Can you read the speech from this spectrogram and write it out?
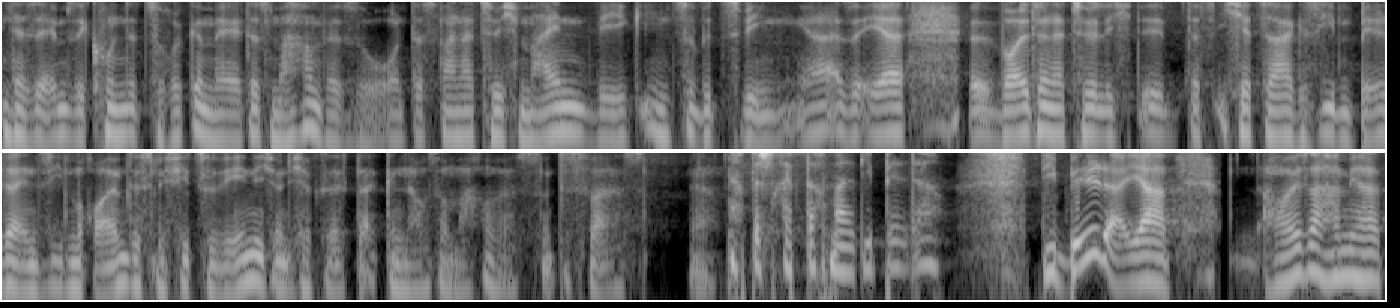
in derselben Sekunde zurückgemeldet, das machen wir so. Und das war natürlich mein Weg, ihn zu bezwingen. Ja, also er äh, wollte natürlich, äh, dass ich jetzt sage, sieben Bilder in sieben Räumen, das ist mir viel zu wenig. Und ich habe gesagt, na, genau so machen wir es. Und das war's. Ja. Ach, beschreib doch mal die Bilder. Die Bilder, ja. Häuser haben ja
